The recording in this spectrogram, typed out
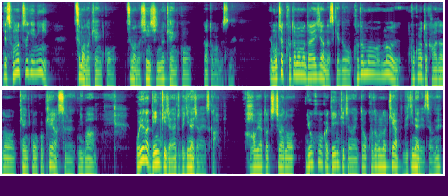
で、その次に、妻の健康、妻の心身の健康だと思うんですね。もちろん子供も大事なんですけど、子供の心と体の健康をケアするには、親が元気じゃないとできないじゃないですか。母親と父親の両方が元気じゃないと子供のケアってできないですよね。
